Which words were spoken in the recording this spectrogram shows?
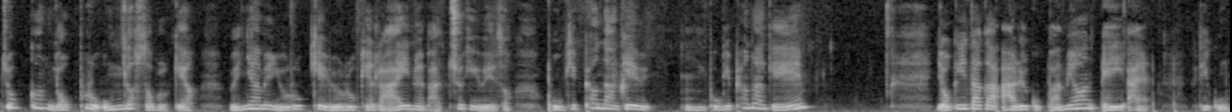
조금 옆으로 옮겨 써 볼게요. 왜냐하면 요렇게 요렇게 라인을 맞추기 위해서 보기 편하게 음, 보기 편하게 여기다가 r을 곱하면 ar 그리고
